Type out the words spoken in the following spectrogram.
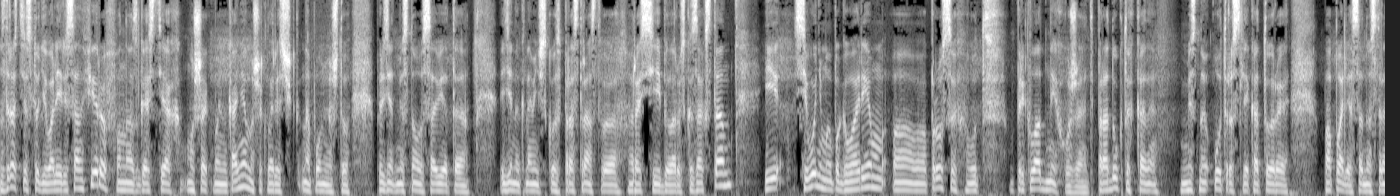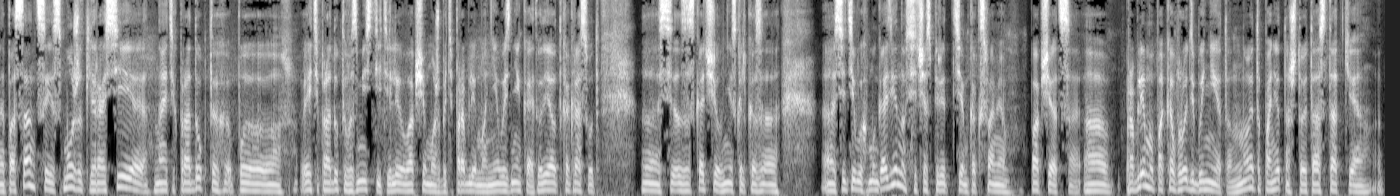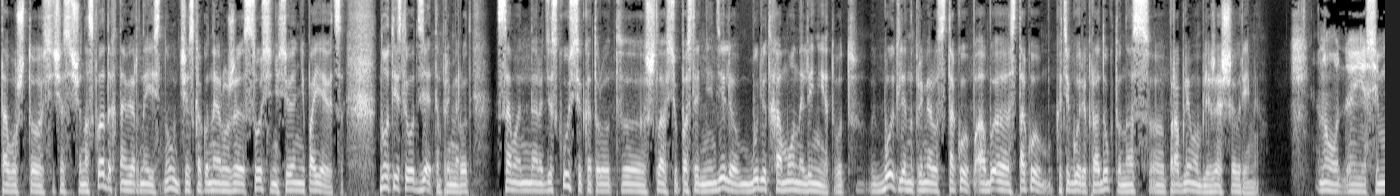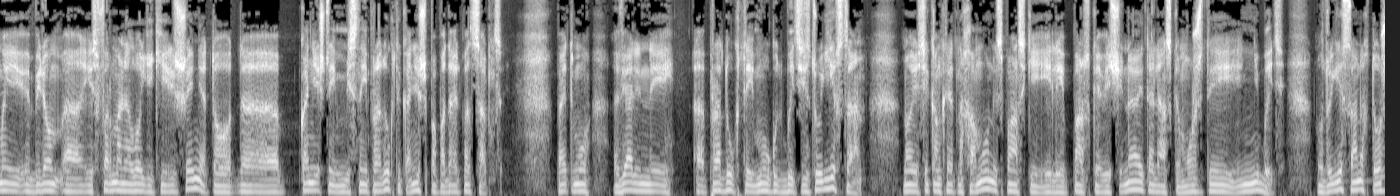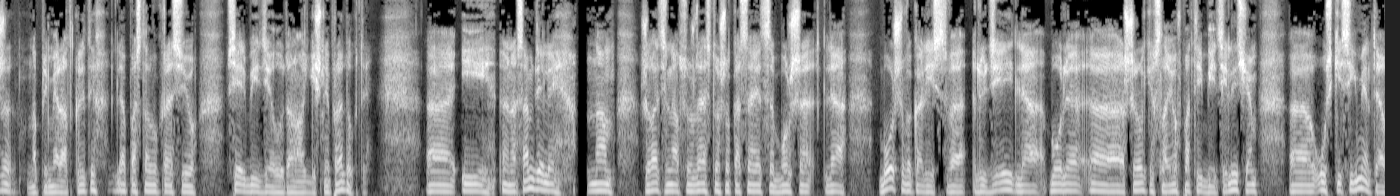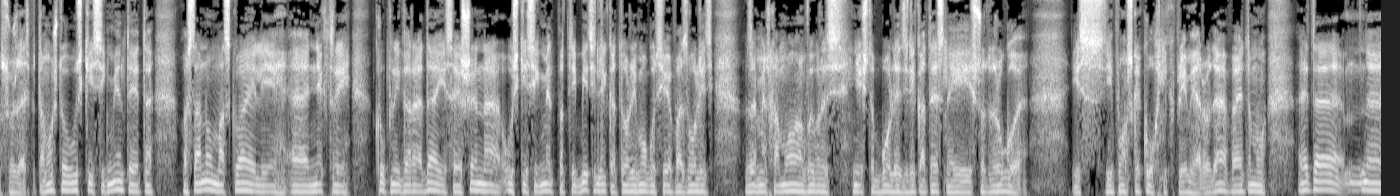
Здравствуйте, студия Валерий Санфиров. У нас в гостях Мушек Мамиканян. Мушек Ларисович, напомню, что президент Местного совета Единого экономического пространства России, Беларусь, Казахстан. И сегодня мы поговорим о вопросах вот прикладных уже, продуктах мясной отрасли, которые попали, с одной стороны, по санкции. Сможет ли Россия на этих продуктах эти продукты возместить? Или вообще, может быть, проблема не возникает? Вот я вот как раз вот э, заскочил несколько э, сетевых магазинов сейчас перед тем, как с вами пообщаться. А, проблемы пока вроде бы нету, но это понятно, что это остатки того, что сейчас еще на складах, наверное, есть. Ну, через какой, наверное, уже с осенью все не появится. Ну, вот если вот взять, например, вот самая, наверное, дискуссия, которая вот э, шла всю последнюю неделю, будет хамон или нет. Вот будет ли, например, вот с такой, э, с такой категорией продукта у нас э, проблема в ближайшее время? Ну, если мы берем из формальной логики решения, то, конечно, мясные продукты, конечно, попадают под санкции. Поэтому вяленые э, продукты могут быть из других стран, но если конкретно хамон испанский или парская ветчина итальянская, может и не быть. Но в других странах тоже, например, открытых для поставок в Россию, в Сербии делают аналогичные продукты. Э, и э, на самом деле нам желательно обсуждать то, что касается больше для большего количества людей, для более э, широких слоев потребителей, чем узкие сегменты обсуждать. Потому что узкие сегменты это в основном Москва или некоторые крупные города и совершенно узкий сегмент потребителей, которые могут себе позволить за хамоном выбрать нечто более деликатесное и что-то другое из японской кухни, к примеру. Да? Поэтому это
